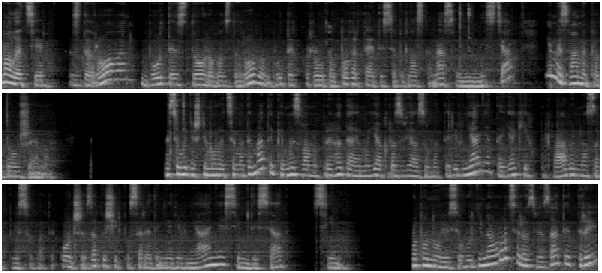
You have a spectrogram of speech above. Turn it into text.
Молодці. Здоровим бути здорово, здоровим бути круто. Повертайтеся, будь ласка, на свої місця, і ми з вами продовжуємо. На сьогоднішньому уроці математики ми з вами пригадаємо, як розв'язувати рівняння та як їх правильно записувати. Отже, запишіть посередині рівняння 77. Пропоную сьогодні на уроці розв'язати три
